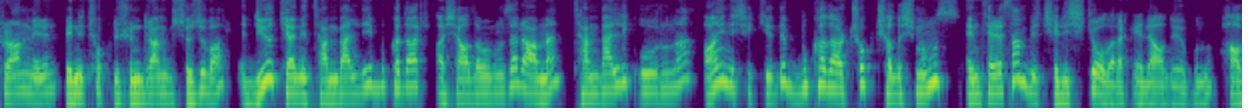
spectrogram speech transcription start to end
Cranmer'in beni çok düşündüren bir sözü var. E, diyor ki hani tembelliği bu kadar aşağılamamıza rağmen tembellik uğruna aynı şekilde bu kadar çok çalışmamız enteresan bir çelişki olarak ele alıyor bunu Hal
